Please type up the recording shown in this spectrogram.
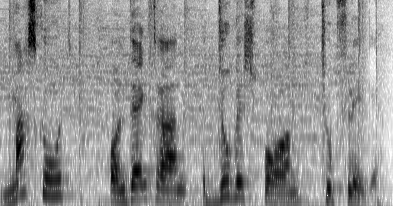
Mach's gut und denk dran, du bist born to Pflege.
